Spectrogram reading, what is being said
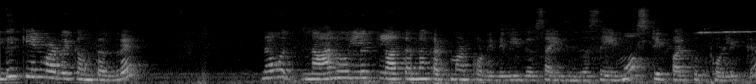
ಇದಕ್ಕೆ ಏನು ಮಾಡ್ಬೇಕಂತಂದ್ರೆ, ನಾವು ನಾನೂರು ಕ್ಲಾತನ್ನು ಕಟ್ ಮಾಡ್ಕೊಂಡಿದ್ದೀವಿ. ಇದು ಸೈಜ್ ಇದು ಸೇಮು ಸ್ಟಿಪ್ ಆಗಿ ಕುತ್ಕೊಳ್ಳಿಕ್ಕೆ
